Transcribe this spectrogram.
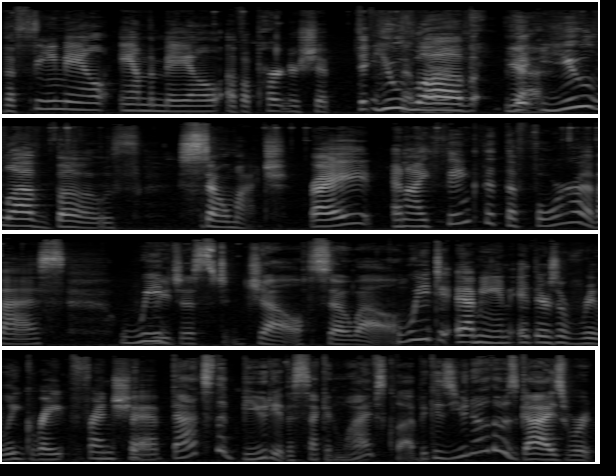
the female and the male of a partnership that you love Yeah. that you love both so much, right? And I think that the four of us, we We just gel so well. we do, I mean, it, there's a really great friendship. That's the beauty of the Second Wives Club because you know those guys were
